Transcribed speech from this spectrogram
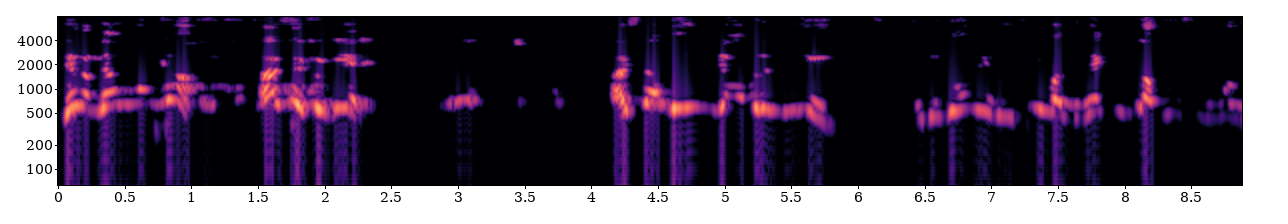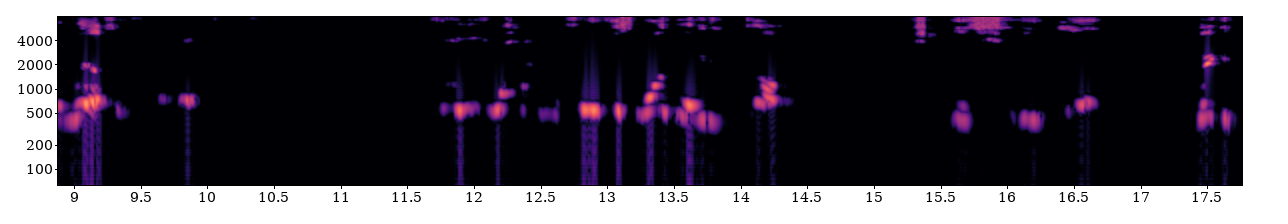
Then another one comes. I said, forget it. I stopped believing God for them to leave. Only they feel like the next one comes, the one that left. So this one, so this one lady, um, she was, she was, uh, making,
